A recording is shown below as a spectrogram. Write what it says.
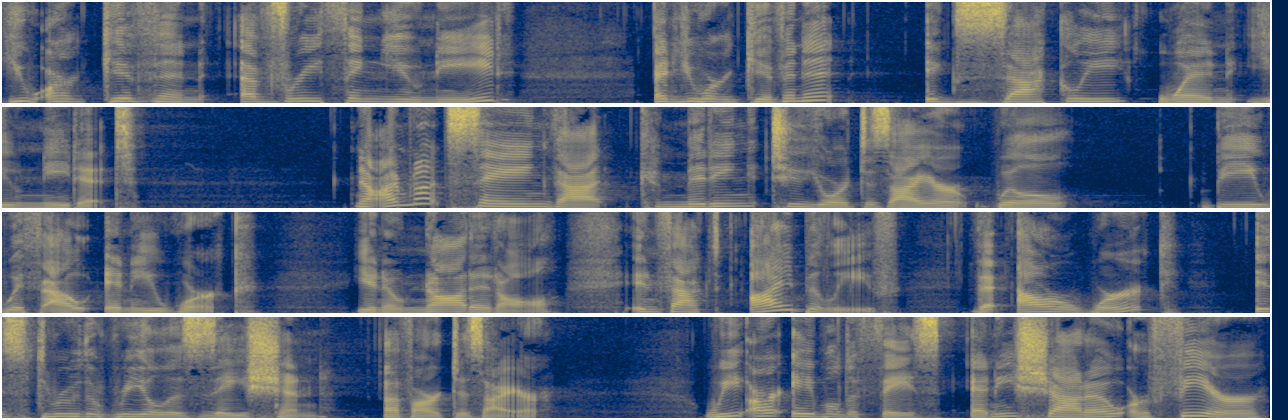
you are given everything you need and you are given it exactly when you need it. Now, I'm not saying that committing to your desire will be without any work, you know, not at all. In fact, I believe that our work is through the realization of our desire. We are able to face any shadow or fear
